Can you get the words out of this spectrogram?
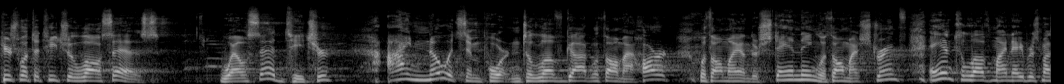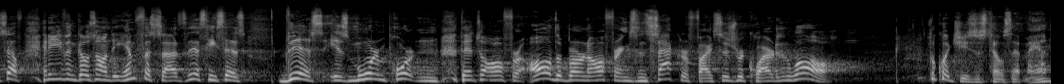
here's what the teacher of the law says well said, teacher. I know it's important to love God with all my heart, with all my understanding, with all my strength, and to love my neighbors myself. And he even goes on to emphasize this. He says, This is more important than to offer all the burnt offerings and sacrifices required in the law. Look what Jesus tells that man.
